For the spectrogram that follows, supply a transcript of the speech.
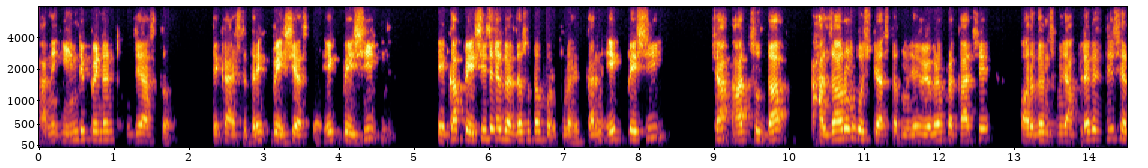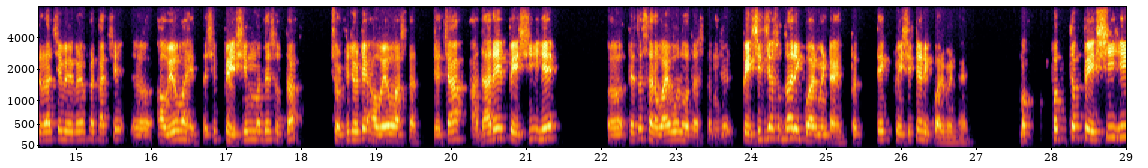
आणि इंडिपेंडंट जे असतं ते काय असतं? तर एक पेशी असतं. एक पेशी एका पेशीच्या गरजा सुद्धा भरपूर आहेत. कारण एक पेशीच्या आत सुद्धा हजारो गोष्टी असतात. म्हणजे वेगवेगळ्या प्रकारचे ऑर्गन्स म्हणजे आपल्याकडे शरीराचे वेगवेगळ्या प्रकारचे अवयव आहेत. तसे पेशींमध्ये सुद्धा छोटे छोटे अवयव असतात. ज्याच्या आधारे पेशी हे त्याचं सर्वायवल होत असतं. म्हणजे पेशीच्या सुद्धा रिक्वायरमेंट आहेत. प्रत्येक पेशीच्या रिक्वायरमेंट आहेत. मग फक्त पेशी ही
